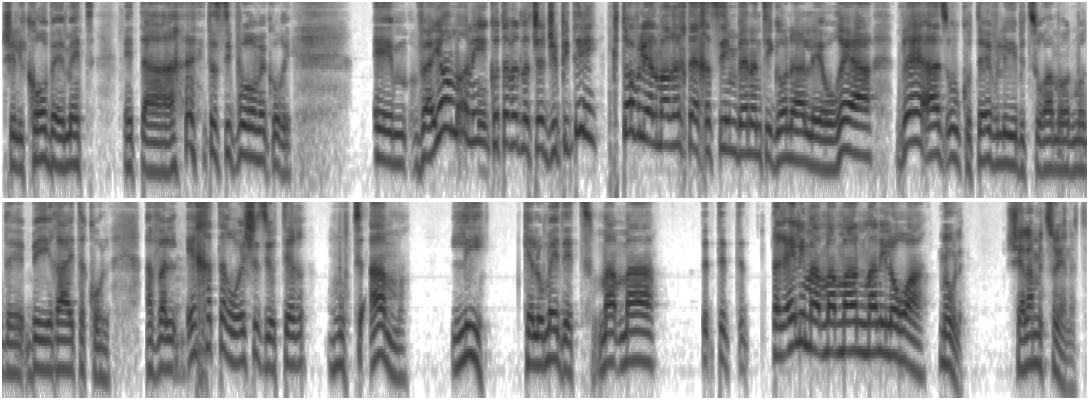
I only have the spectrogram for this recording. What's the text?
של לקרוא באמת את, ה... את הסיפור המקורי. אמ, והיום אני כותבת לצ'אט GPT, כתוב לי על מערכת היחסים בין אנטיגונה להוריה, ואז הוא כותב לי בצורה מאוד מאוד אה, בהירה את הכל. אבל איך אתה רואה שזה יותר מותאם לי כלומדת? מה, מה, ת, ת, ת, תראה לי מה, מה, מה, מה אני לא רואה. מעולה. שאלה מצוינת.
